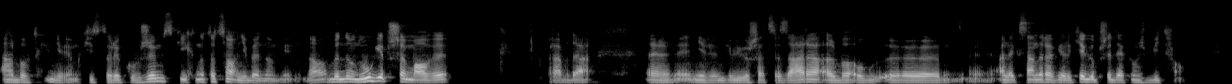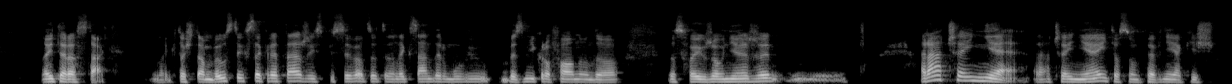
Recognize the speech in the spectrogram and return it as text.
albo, nie wiem, historyków rzymskich, no to co oni będą mieli? No, będą długie przemowy, prawda, E, nie wiem, Juliusza Cezara albo Aleksandra Wielkiego przed jakąś bitwą. No i teraz tak, no i ktoś tam był z tych sekretarzy i spisywał, co ten Aleksander mówił bez mikrofonu do, do swoich żołnierzy. Raczej nie, raczej nie i to są pewnie jakieś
